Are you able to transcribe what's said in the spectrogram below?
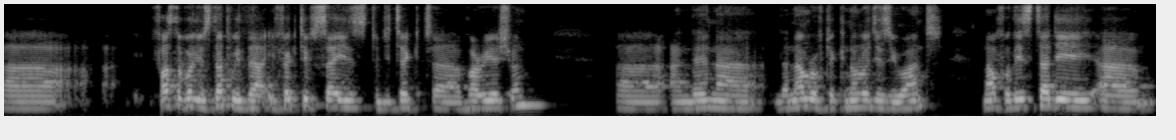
Uh, first of all you start with the effective size to detect uh, variation. And then the number of technologies you want. Now for this study, um,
